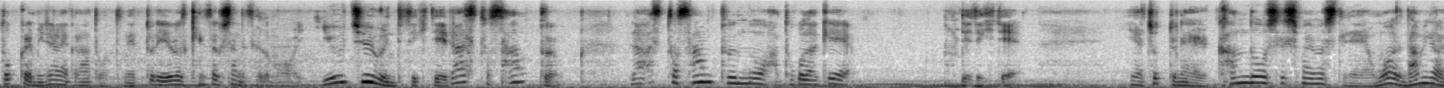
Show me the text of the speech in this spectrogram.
どっかで見れないかなと思ってネットでいろいろ検索したんですけども YouTube に出てきてラスト3分ラスト3分のとこだけ出てきていやちょっとね感動してしまいましてね思わず涙が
